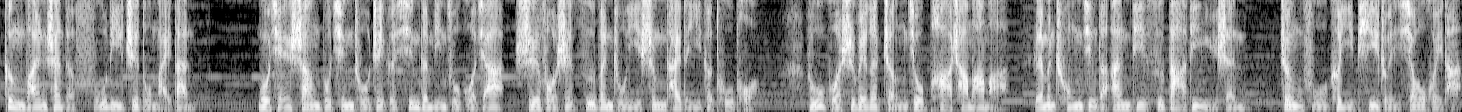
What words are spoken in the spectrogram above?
更完善的福利制度买单。目前尚不清楚这个新的民族国家是否是资本主义生态的一个突破。如果是为了拯救帕查玛玛，人们崇敬的安第斯大地女神，政府可以批准销毁它。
